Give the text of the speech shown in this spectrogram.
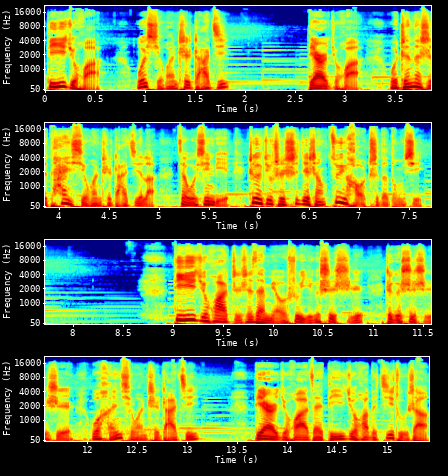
第一句话，我喜欢吃炸鸡。第二句话，我真的是太喜欢吃炸鸡了，在我心里，这就是世界上最好吃的东西。第一句话只是在描述一个事实，这个事实是我很喜欢吃炸鸡。第二句话在第一句话的基础上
